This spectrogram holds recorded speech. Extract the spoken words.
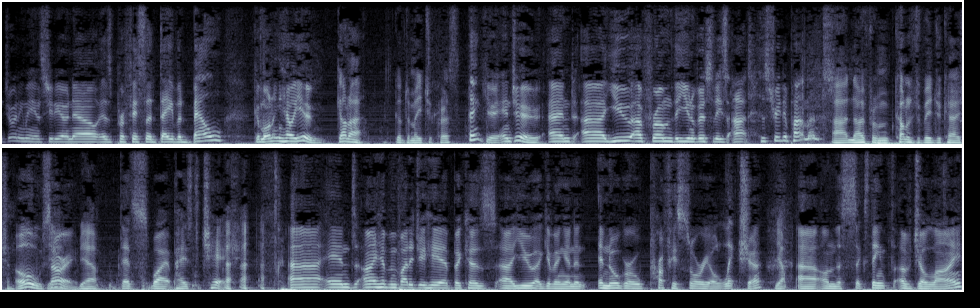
And joining me in studio now is Professor David Bell. Good morning, how are you? G'day. Good to meet you, Chris. Thank you, and you. And uh, you are from the university's art history department? Uh, no, from College of Education. oh, sorry. Yeah. That's why it pays to check. uh, and I have invited you here because uh, you are giving an, inaugural professorial lecture Yep. uh, on the 16th of July.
